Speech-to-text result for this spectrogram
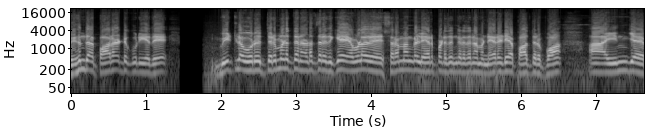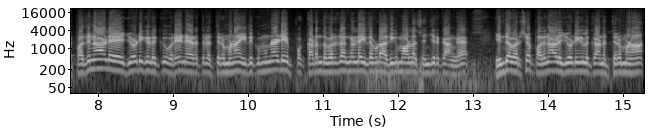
மிகுந்த பாராட்டுக்குரியது. வீட்டில் ஒரு திருமணத்தை நடத்துறதுக்கே எவ்வளோ சிரமங்கள் ஏற்படுதுங்கிறத நம்ம நேரடியாக பார்த்துருப்போம். இங்கே பதினாலு ஜோடிகளுக்கு ஒரே நேரத்தில் திருமணம். இதுக்கு முன்னாடி இப்போ கடந்த வருடங்களில் இதை விட அதிகமாகலாம் செஞ்சுருக்காங்க. இந்த வருஷம் பதினாலு ஜோடிகளுக்கான திருமணம்.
